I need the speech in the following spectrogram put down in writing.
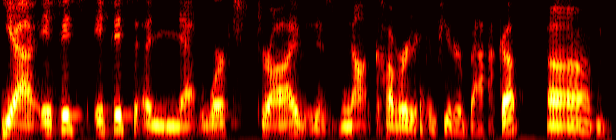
Yeah, if it's if it's a networked drive, it is not covered in computer backup. Um,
